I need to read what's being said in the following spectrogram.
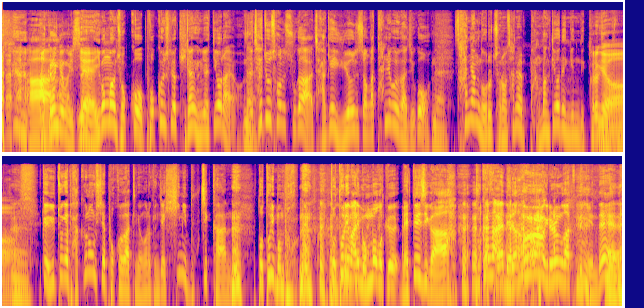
아, 그런 경우 있어요. 예, 이 곡만 좋고 보컬 실력 기량이 굉장히 뛰어나요. 네. 체조 선수가 자기의 유연성과 탄력을 가지고 네. 사냥 노루처럼 산을 방방 뛰어댕기는 느낌이 그러게요. 네. 그러니까 일종의 박근홍 씨의 보컬 같은 경우는 굉장히 힘이 묵직한 도토리 못 먹, 도토리 많이 못 먹은 그 멧돼지가 북한산 안에 내려서 이러는 것 같은 느낌인데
